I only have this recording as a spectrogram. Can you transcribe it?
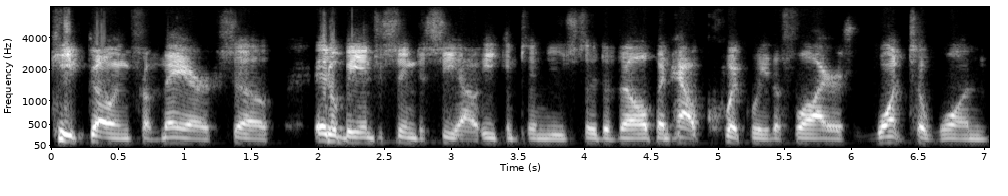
keep going from there. So it'll be interesting to see how he continues to develop and how quickly the Flyers want to one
